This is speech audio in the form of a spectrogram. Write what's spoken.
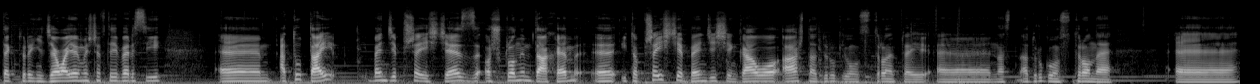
te, które nie działają jeszcze w tej wersji. E, a tutaj będzie przejście z oszklonym dachem e, i to przejście będzie sięgało aż na drugą stronę tutaj, e, na, na drugą stronę e,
